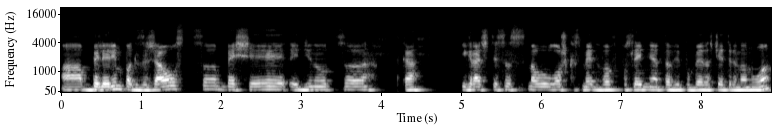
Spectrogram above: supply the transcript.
А, Белерин пък, за жалост, беше един от а, така, играчите с много лош късмет в последнията ви победа с 4 на 0.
